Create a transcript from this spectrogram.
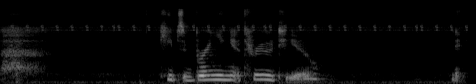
keeps bringing it through to you. It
